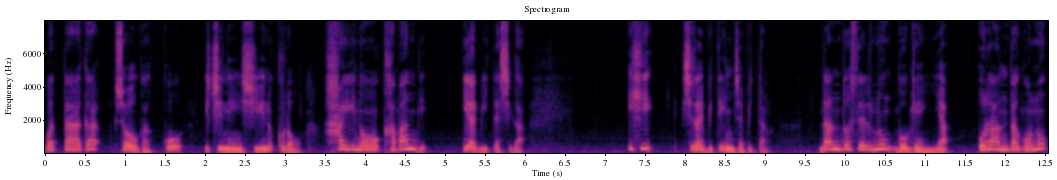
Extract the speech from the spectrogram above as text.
わたが小学校一年しの黒灰のかばんでいやびいたしがいひ調べてんじゃびたん。ランドセルの語源やオランダ語の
